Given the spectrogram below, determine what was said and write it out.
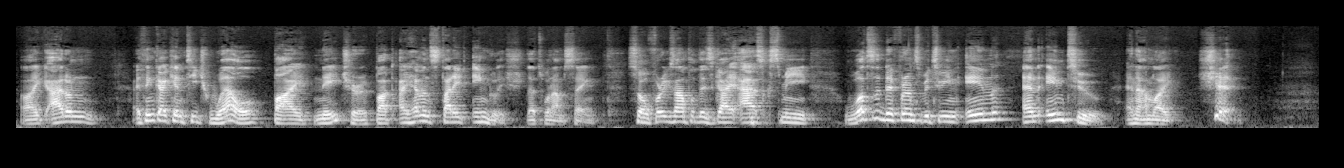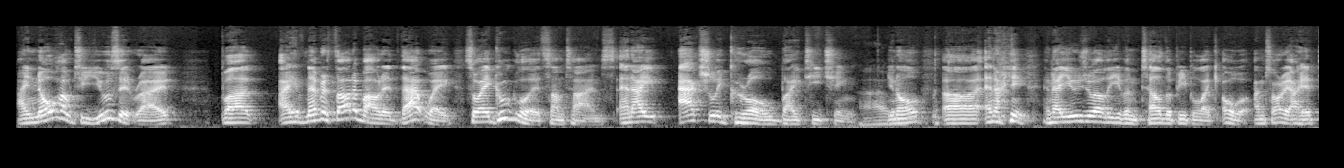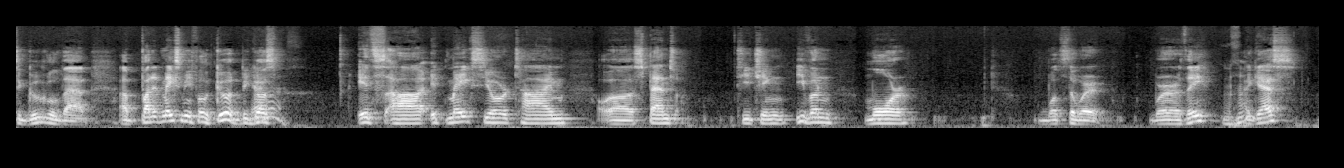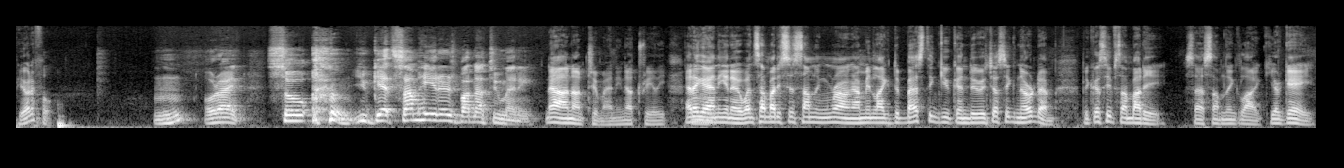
Like I don't I think I can teach well by nature, but I haven't studied English. That's what I'm saying. So, for example, this guy asks me, What's the difference between in and into? And I'm like, Shit, I know how to use it right, but I have never thought about it that way. So I Google it sometimes, and I actually grow by teaching. Oh. You know, uh, and I and I usually even tell the people like, "Oh, I'm sorry, I had to Google that," uh, but it makes me feel good because. Yeah it's uh, it makes your time uh, spent teaching even more what's the word worthy mm-hmm. i guess. Beautiful. Mm-hmm. all right. So you get some haters but not too many. No not too many not really. And mm-hmm. again you know when somebody says something wrong i mean like the best thing you can do is just ignore them. Because if somebody says something like you're gay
